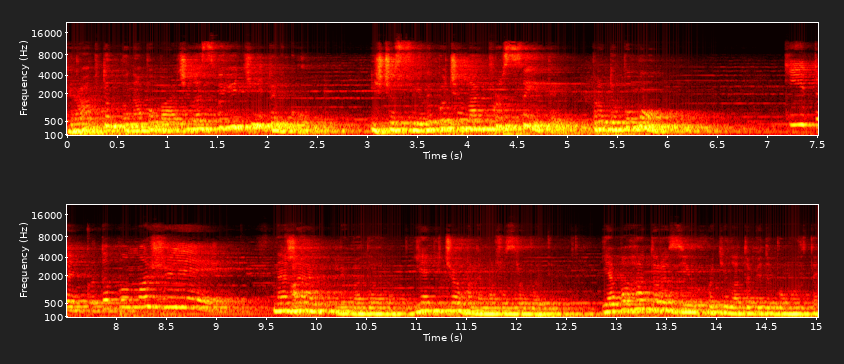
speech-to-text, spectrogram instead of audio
Раптом вона побачила свою тітоньку і щосили почала просити про допомогу. Тітонько, допоможи. На жаль, люба Дора, я нічого не можу зробити. Я багато разів хотіла тобі допомогти,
